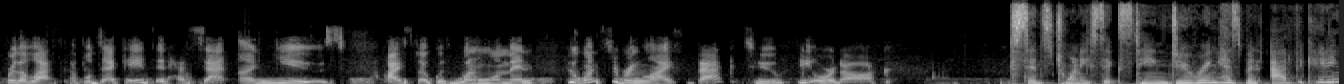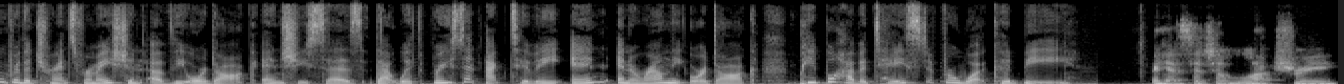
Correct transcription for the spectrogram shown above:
for the last couple decades, it has sat unused. I spoke with one woman who wants to bring life back to the Ore Dock. Since 2016, Doering has been advocating for the transformation of the Ore Dock, and she says that with recent activity in and around the Ore Dock, people have a taste for what could be. We had such a luxury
